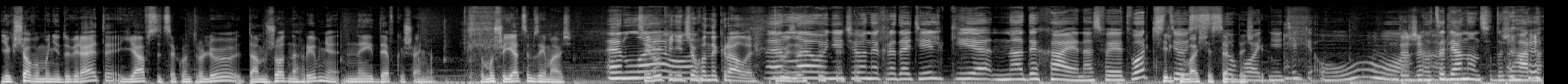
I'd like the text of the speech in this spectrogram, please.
якщо ви мені довіряєте, я все це контролюю. Там жодна гривня не йде в кишеню, тому що я цим займаюся. Енлео. Ці руки нічого не крали, друзі. Нічого не краде, тільки надихає на своєю творчістю Тільки ваші сердечки. сьогодні. Тільки о, Дуже ну, це для анонсу дуже гарно.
